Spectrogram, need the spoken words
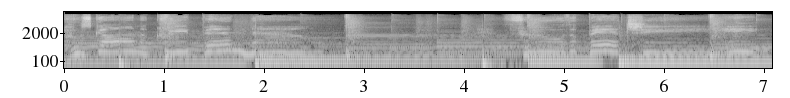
Who's gonna creep in now? Through the bed sheets.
